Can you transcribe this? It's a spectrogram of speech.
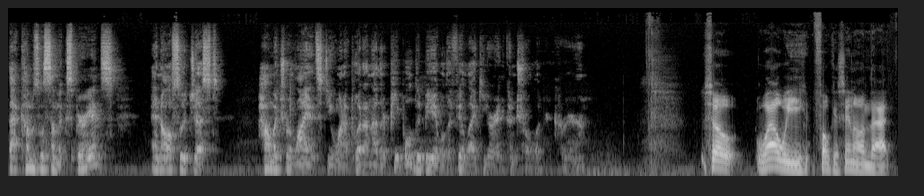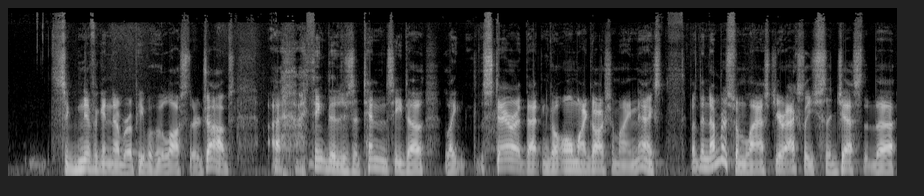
that comes with some experience and also just how much reliance do you want to put on other people to be able to feel like you're in control of your career. So while we focus in on that, significant number of people who lost their jobs, I, think that there's a tendency to like stare at that and go, "Oh my gosh, am I next?" But the numbers from last year actually suggest that the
